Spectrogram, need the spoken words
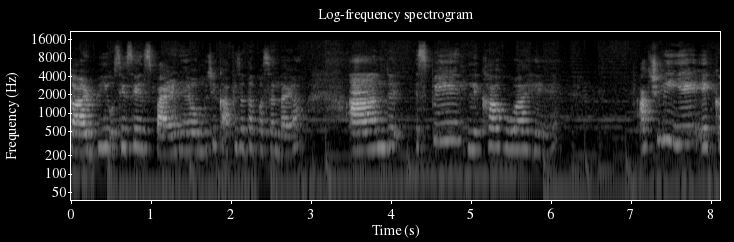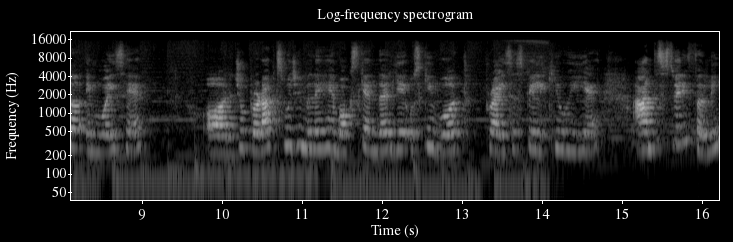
कार्ड भी उसी से इंस्पायर्ड है और मुझे काफ़ी ज़्यादा पसंद आया। एंड इस पर लिखा हुआ है एक्चुअली ये एक इन्वॉइस है और जो प्रोडक्ट्स मुझे मिले हैं बॉक्स के अंदर ये उसकी वर्थ प्राइस पे लिखी हुई है। एंड this is very filmy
